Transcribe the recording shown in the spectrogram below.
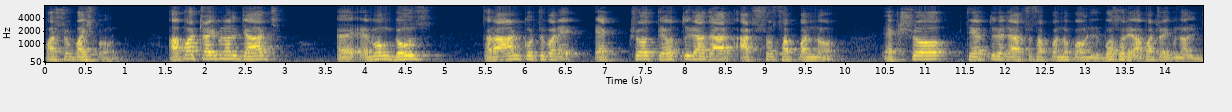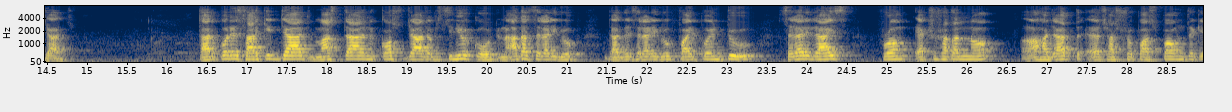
পাঁচশো বাইশ পাউন্ড আপার ট্রাইব্যুনাল জাজ এবং দোজ তারা আর্ন করতে পারে একশো তেহত্তর হাজার আটশো ছাপ্পান্ন একশো তেহত্তর হাজার আটশো ছাপ্পান্ন পাউন্ড বছরে আপার ট্রাইব্যুনাল জাজ তারপরে সার্কিট জাজ মাস্টার অ্যান্ড কস্ট জাজ অফ সিনিয়র কোর্ট অ্যান্ড আদার স্যালারি গ্রুপ যাদের স্যালারি গ্রুপ ফাইভ পয়েন্ট টু স্যালারি রাইস ফ্রম একশো সাতান্ন হাজার সাতশো পাঁচ পাউন্ড থেকে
